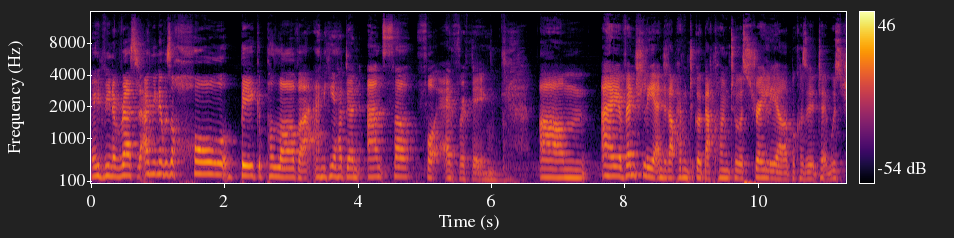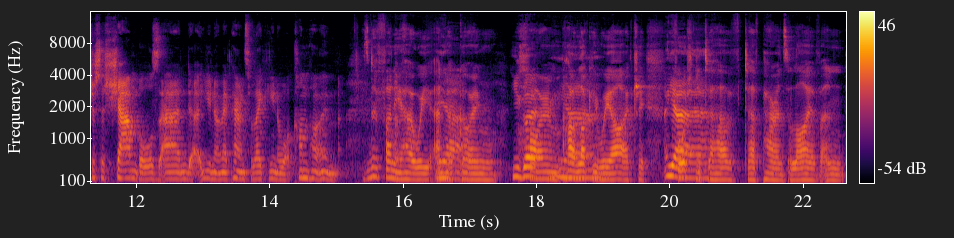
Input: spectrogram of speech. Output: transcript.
He'd been arrested. I mean, it was a whole big palaver, and he had an answer for everything. Um, I eventually ended up having to go back home to Australia because it, it was just a shambles. And, uh, you know, my parents were like, you know what, come home. Isn't it funny how we end Yeah. up going You go- home? How lucky we are actually. Yeah. Fortunate to have to have parents alive and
